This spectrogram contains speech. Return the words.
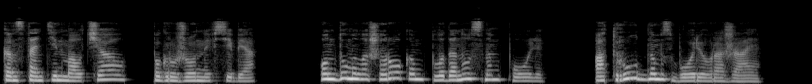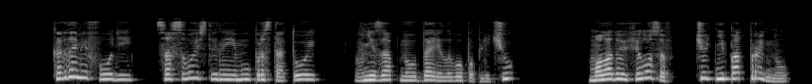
Константин молчал, погруженный в себя. Он думал о широком плодоносном поле, о трудном сборе урожая. Когда Мефодий со свойственной ему простотой внезапно ударил его по плечу, молодой философ чуть не подпрыгнул,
